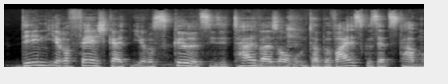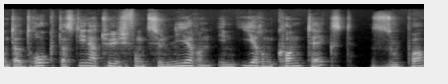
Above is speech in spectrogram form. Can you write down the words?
denen ihre Fähigkeiten, ihre Skills, die sie teilweise auch unter Beweis gesetzt haben, unter Druck, dass die natürlich funktionieren in ihrem Kontext, super.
